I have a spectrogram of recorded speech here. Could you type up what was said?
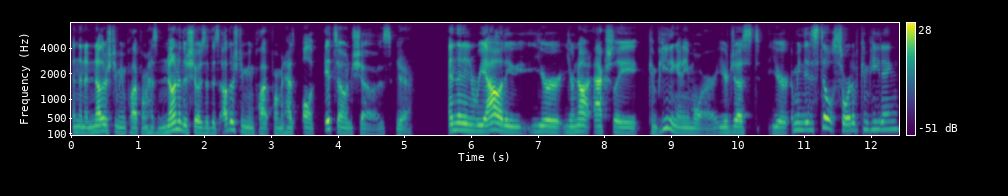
and then another streaming platform has none of the shows of this other streaming platform and has all of its own shows. Yeah. And then in reality, you're you're not actually competing anymore. You're just you're I mean, it is still sort of competing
